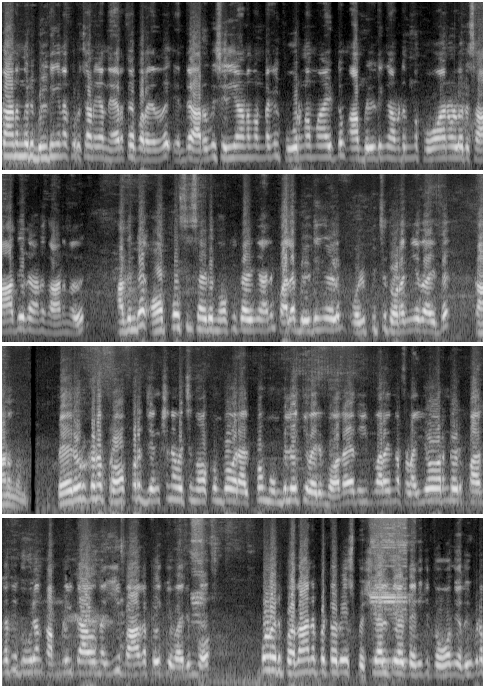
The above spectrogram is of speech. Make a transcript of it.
കാണുന്ന ഒരു ബിൽഡിങ്ങിനെ കുറിച്ചാണ് ഞാൻ നേരത്തെ പറഞ്ഞത്. എന്റെ അറിവ് ശരിയാണെന്നുണ്ടെങ്കിൽ പൂർണമായിട്ടും ആ ബിൽഡിംഗ് അവിടെ നിന്ന് പോകാനുള്ള ഒരു സാധ്യതയാണ് കാണുന്നത്. അതിന്റെ ഓപ്പോസിറ്റ് സൈഡ് നോക്കിക്കഴിഞ്ഞാലും പല ബിൽഡിങ്ങുകളും ഒഴിപ്പിച്ച് തുടങ്ങിയതായിട്ട് കാണുന്നുണ്ട്. പേരൂർക്കട പ്രോപ്പർ ജംഗ്ഷനെ വെച്ച് നോക്കുമ്പോൾ ഒരല്പം മുമ്പിലേക്ക് വരുമ്പോൾ അതായത് ഈ പറയുന്ന ഫ്ലൈ ഓവറിന്റെ ഒരു പകുതി ദൂരം കംപ്ലീറ്റ് ആവുന്ന ഈ ഭാഗത്തേക്ക് വരുമ്പോൾ ഇപ്പോൾ ഒരു പ്രധാനപ്പെട്ട ഒരു സ്പെഷ്യാലിറ്റി ആയിട്ട് എനിക്ക് തോന്നിയത് ഇവിടെ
